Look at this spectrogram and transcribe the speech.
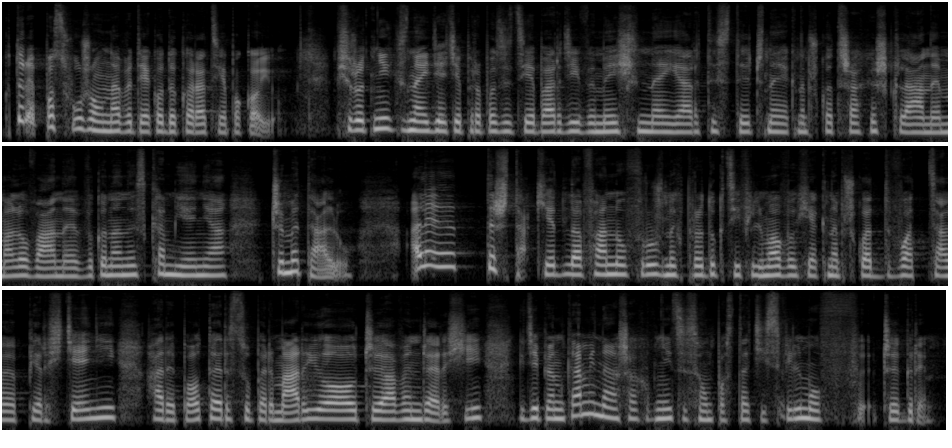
które posłużą nawet jako dekoracja pokoju. Wśród nich znajdziecie propozycje bardziej wymyślne i artystyczne, jak na przykład szachy szklane, malowane, wykonane z kamienia czy metalu, ale też takie dla fanów różnych produkcji filmowych, jak na przykład Władca Pierścieni, Harry Potter, Super Mario czy Avengersi, gdzie pionkami na szachownicy są postaci z filmów czy gry.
